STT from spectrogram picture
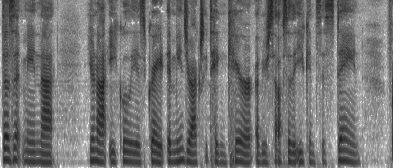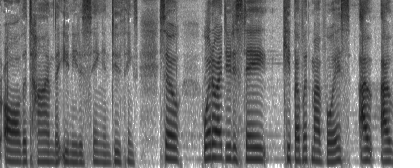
doesn't mean that you're not equally as great. It means you're actually taking care of yourself so that you can sustain for all the time that you need to sing and do things. So, what do I do to stay keep up with my voice? I I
